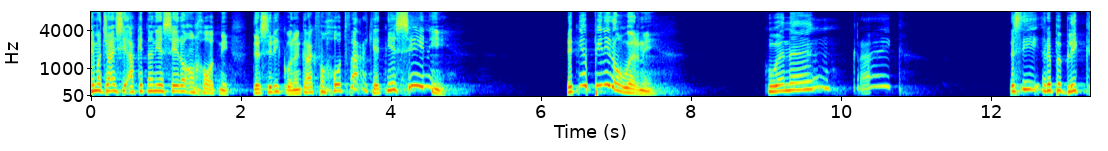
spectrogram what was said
Nee, maar jy sê ek het nou nie 'n sê daarin gehad nie. Dis hoe die koninkryk van God werk. Jy het nie 'n sê nie. Jy het nie opinie daaroor nie. Koning, kryk. Dis nie republiek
